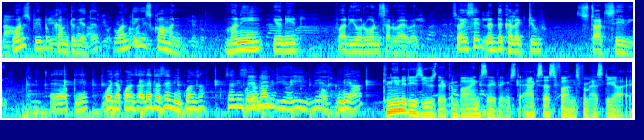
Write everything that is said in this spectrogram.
na Once people come together, one thing is common money you need for your own survival. So I said, let the collective start saving. Eh, okay. Ngoja kwanza leta saving kwanza. Saving kuna ngapi? Ndio hii mia. Oh, mia. Communities use their combined savings to access funds from SDI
